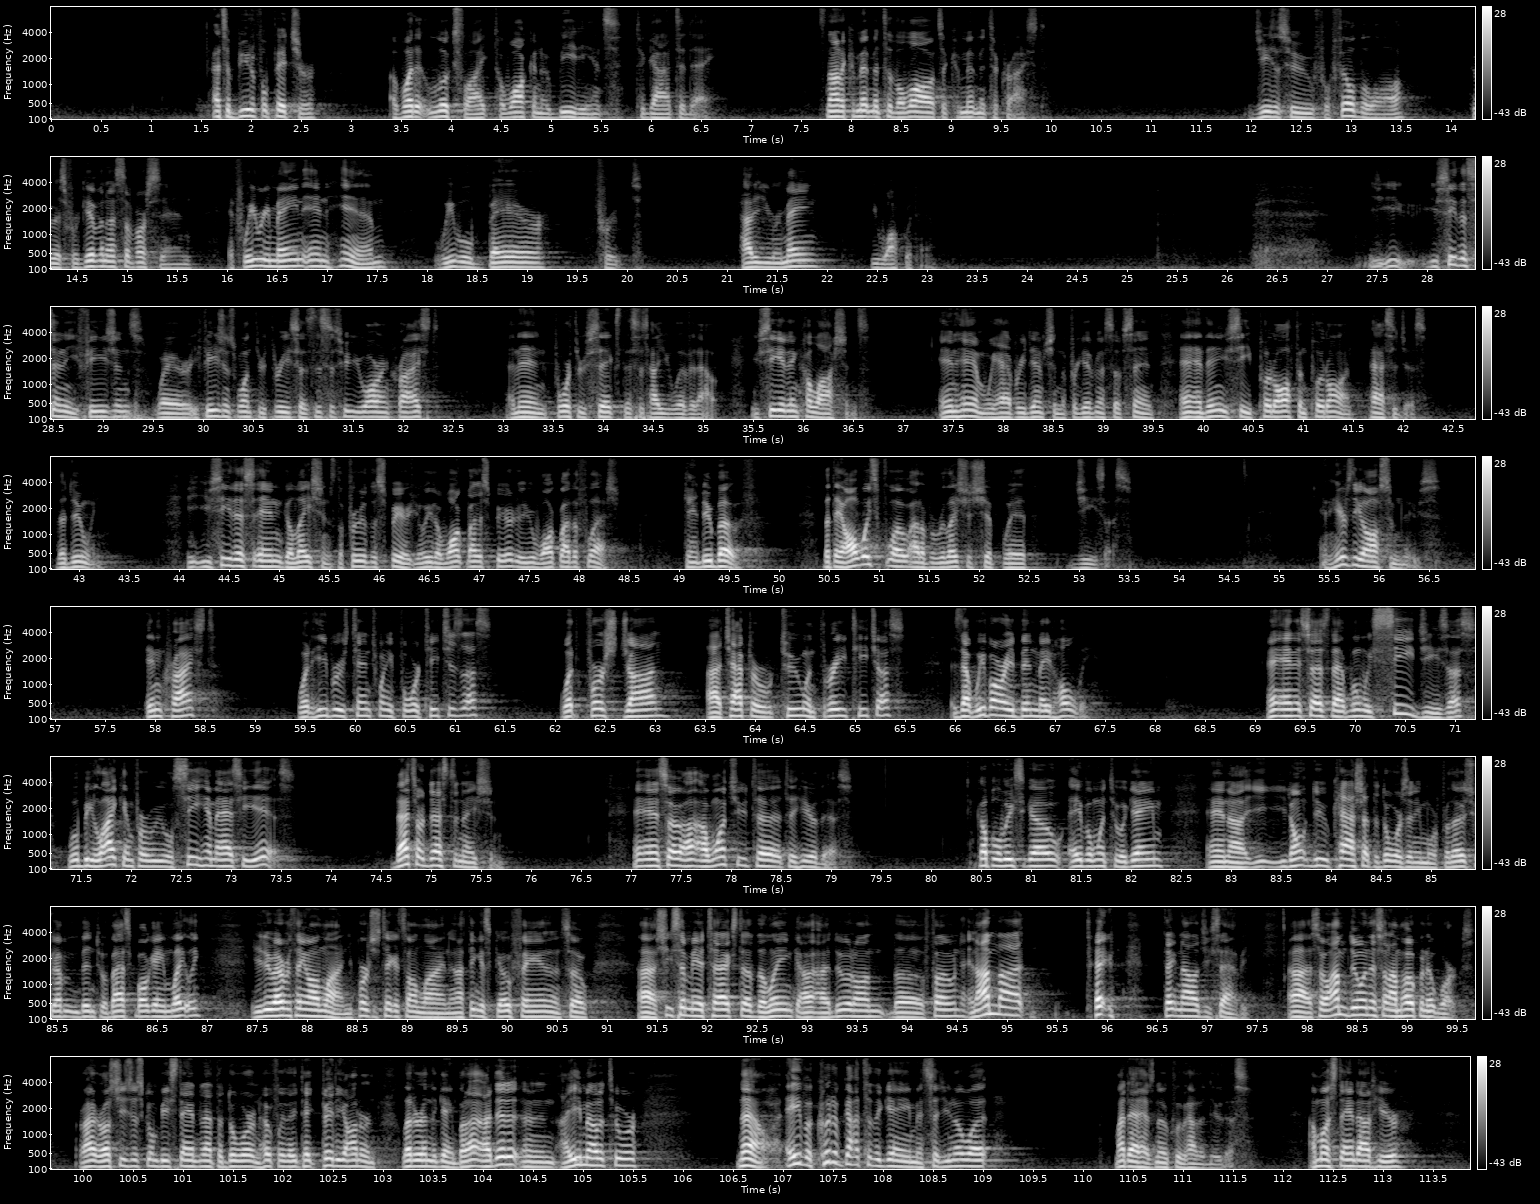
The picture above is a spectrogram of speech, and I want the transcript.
That's a beautiful picture of what it looks like to walk in obedience to God today. It's not a commitment to the law, it's a commitment to Christ. Jesus, who fulfilled the law, who has forgiven us of our sin, if we remain in him, we will bear fruit. How do you remain? You walk with him. You, you see this in Ephesians, where Ephesians 1 through 3 says, This is who you are in Christ. And then 4 through 6, this is how you live it out. You see it in Colossians. In him we have redemption, the forgiveness of sin. And, then you see put off and put on passages, the doing. You see this in Galatians, the fruit of the Spirit. You'll either walk by the Spirit or you'll walk by the flesh. You can't do both. But they always flow out of a relationship with Jesus. And here's the awesome news. In Christ, what Hebrews 10:24 teaches us, what 1 John uh, chapter 2 and 3 teach us, is that we've already been made holy. And, it says that when we see Jesus, we'll be like him, for we will see him as he is. That's our destination. And so I, I want you to, to hear this. A couple of weeks ago, Ava went to a game, and uh, you, you don't do cash at the doors anymore. For those who haven't been to a basketball game lately, you do everything online. You purchase tickets online, and I think it's GoFan. And so uh, she sent me a text of the link. I, I, do it on the phone, and I'm not te- technology savvy. Uh, so I'm doing this, and I'm hoping it works, right? Or else she's just going to be standing at the door, and hopefully they take pity on her and let her in the game. But I, I did it, and I emailed it to her. Now, Ava could have got to the game and said, you know what? My dad has no clue how to do this. I'm going to stand out here.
